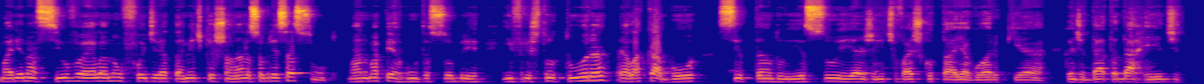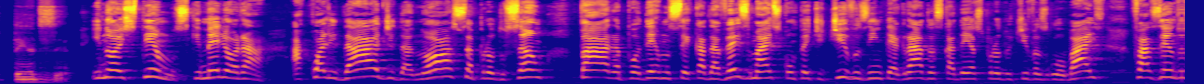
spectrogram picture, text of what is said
Marina Silva ela não foi diretamente questionada sobre esse assunto. Mas numa pergunta sobre infraestrutura, ela acabou citando isso e a gente vai escutar aí agora o que a candidata da rede tem a dizer. E nós temos que melhorar a qualidade da nossa produção para podermos ser cada vez mais competitivos e integrados às cadeias produtivas globais, fazendo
